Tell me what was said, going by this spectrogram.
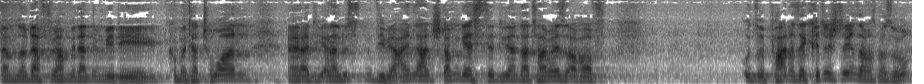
ähm, sondern dafür haben wir dann irgendwie die Kommentatoren, äh, die Analysten, die wir einladen, Stammgäste, die dann da teilweise auch auf unsere Partner sehr kritisch sehen, sagen wir es mal so.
